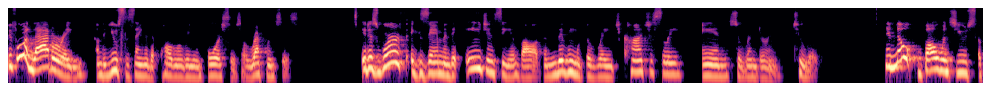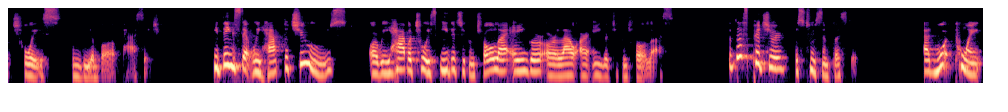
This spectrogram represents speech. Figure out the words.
Before elaborating on the useless anger that Baldwin reinforces or references, it is worth examining the agency involved in living with the rage consciously and surrendering to it. And note Baldwin's use of choice in the above passage. He thinks that we have to choose or we have a choice either to control our anger or allow our anger to control us. But this picture is too simplistic. At what point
